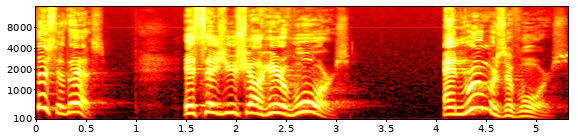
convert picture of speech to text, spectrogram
Listen to this. It says, You shall hear of wars and rumors of wars,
